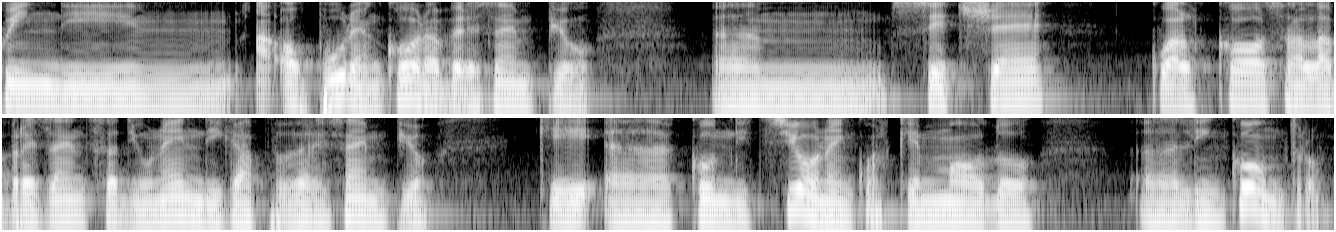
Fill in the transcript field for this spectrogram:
Quindi, ah, oppure ancora, per esempio, um, se c'è qualcosa alla presenza di un handicap, per esempio, che uh, condiziona in qualche modo uh, l'incontro,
